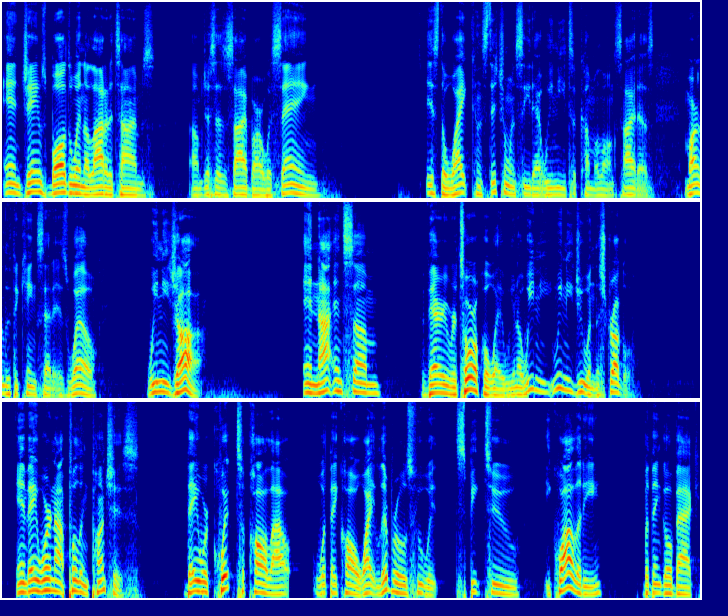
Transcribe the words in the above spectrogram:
And James Baldwin, a lot of the times, um, just as a sidebar, was saying it's the white constituency that we need to come alongside us. Martin Luther King said it as well. We need y'all. And not in some very rhetorical way. You know, we need we need you in the struggle. And they were not pulling punches. They were quick to call out what they call white liberals who would speak to equality but then go back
